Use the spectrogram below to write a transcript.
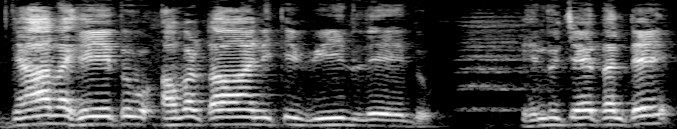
జ్ఞానహేతు అవటానికి వీల్లేదు. ఎందుచేతంటే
